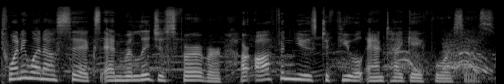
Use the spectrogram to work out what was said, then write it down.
Twenty-one oh six and religious fervor are often used to fuel anti-gay forces.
